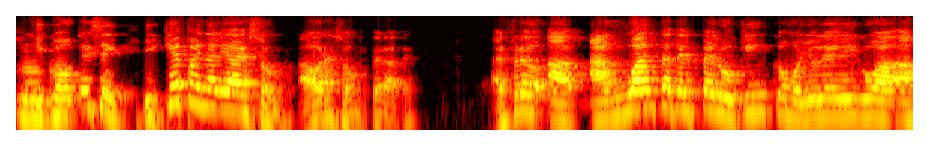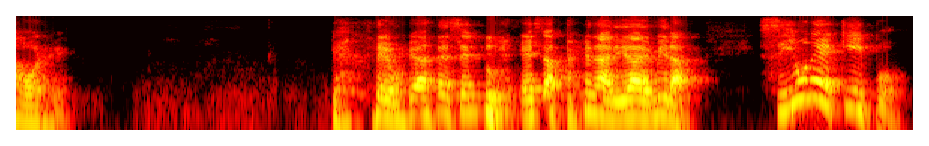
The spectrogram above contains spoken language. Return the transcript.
Y cuando ustedes dicen, ¿y qué penalidades son? Ahora son, espérate. Alfredo, aguántate el peluquín como yo le digo a, Jorge. Te voy a decir esas penalidades. Mira, si un equipo,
